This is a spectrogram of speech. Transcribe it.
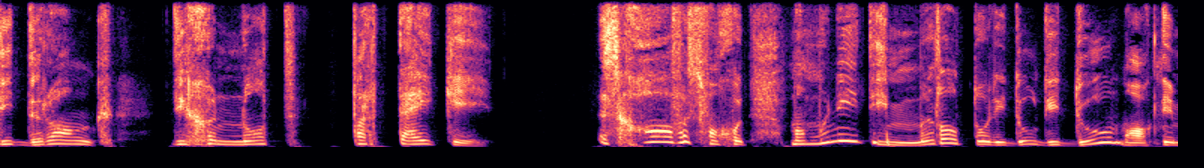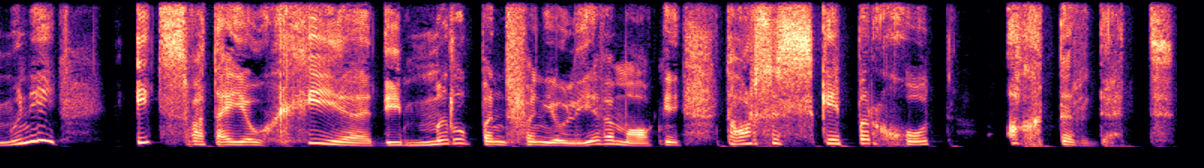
die drank, die genot, partytjie is gawes van God, maar moenie die middel tot die doel die doel maak nie. Moenie iets wat hy jou gee die middelpunt van jou lewe maak nie. Daar's 'n Skepper God agter dit.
